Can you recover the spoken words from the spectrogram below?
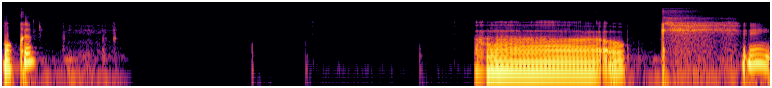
Okay. Uh, okay.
